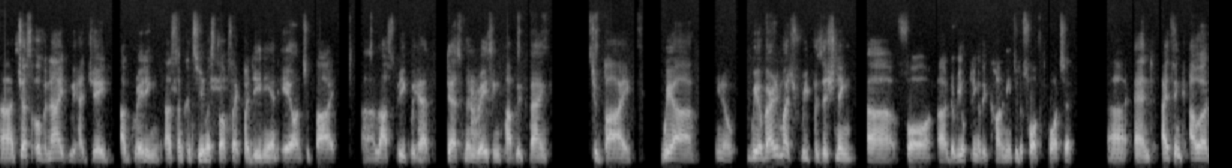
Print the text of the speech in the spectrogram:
Uh, just overnight, we had Jade upgrading uh, some consumer stocks like Padini and Aeon to buy. Uh, last week, we had Desmond raising Public Bank to buy. We are, you know, we are very much repositioning uh, for uh, the reopening of the economy into the fourth quarter. and I think our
